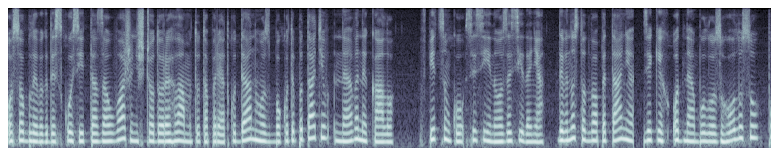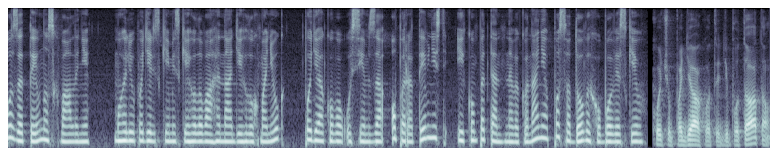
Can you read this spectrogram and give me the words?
Особливих дискусій та зауважень щодо регламенту та порядку денного з боку депутатів не виникало. В підсумку сесійного засідання 92 питання, з яких одне було з голосу, позитивно схвалені. Могилів-Подільський міський голова Геннадій Глухманюк подякував усім за оперативність і компетентне виконання посадових обов'язків. Хочу подякувати депутатам,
